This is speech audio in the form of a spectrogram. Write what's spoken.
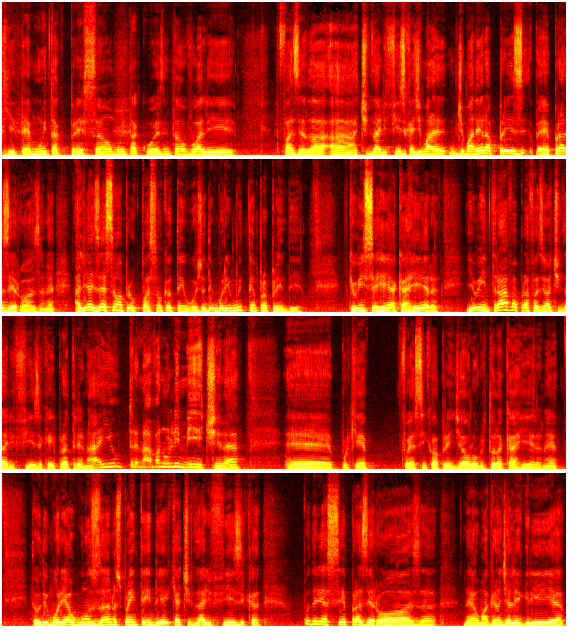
que tem muita pressão, muita coisa, então eu vou ali fazendo a, a atividade física de, maneira, de maneira prez, é, prazerosa, né? Aliás, essa é uma preocupação que eu tenho hoje. Eu demorei muito tempo para aprender. Porque eu encerrei a carreira e eu entrava para fazer uma atividade física e para treinar e eu treinava no limite, né? É, porque foi assim que eu aprendi ao longo de toda a carreira, né? Então eu demorei alguns anos para entender que a atividade física poderia ser prazerosa, né, uma grande alegria,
